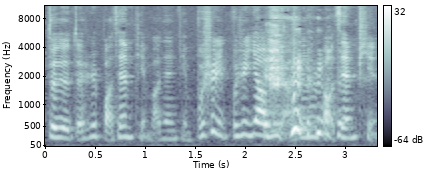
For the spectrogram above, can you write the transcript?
对对对，是保健品，保健品不是不是药品，是保健品。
